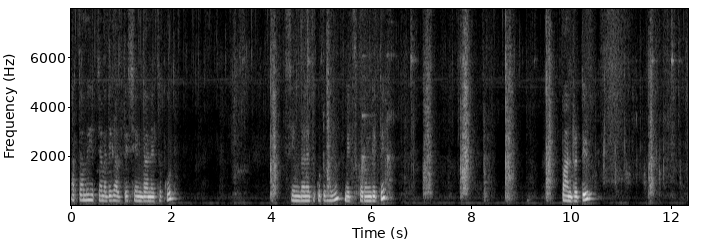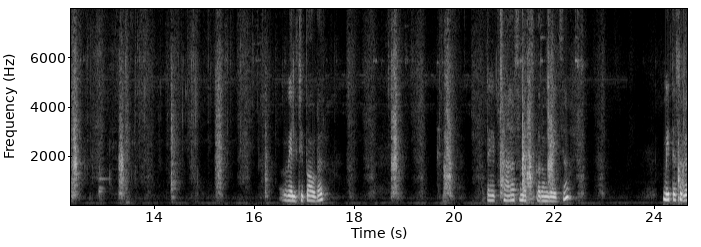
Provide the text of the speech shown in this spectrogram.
आता मी ह्याच्यामध्ये घालते शेंगदाण्याचं कूट. शेंगदाण्याचं कूट घालून मिक्स करून घेते. पांढरं तीळ. वेलची पावडर. आता हे छान असं मिक्स करून घ्यायचं. मी ते सगळं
